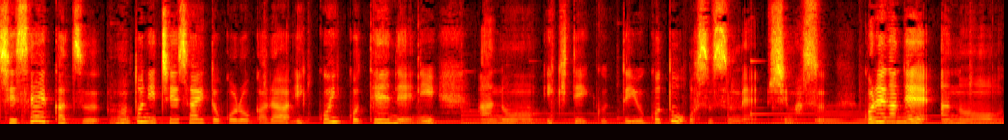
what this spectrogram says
私生活本当に小さいところから一個一個丁寧にあの生きていくっていうことをおすすめします。これがねあの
